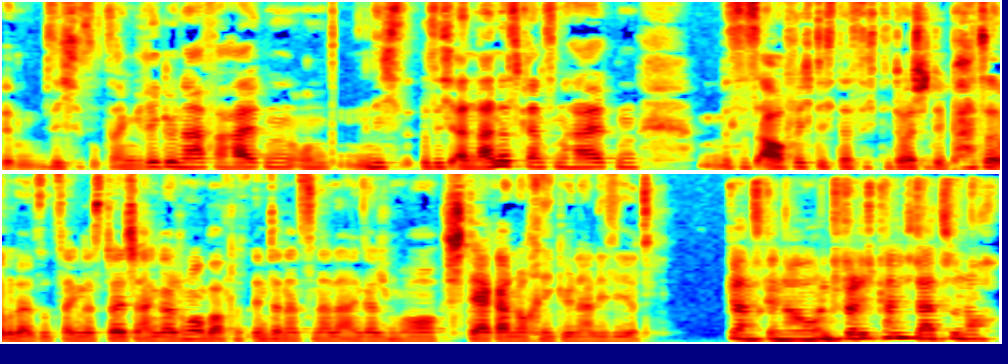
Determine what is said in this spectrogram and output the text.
ähm, sich sozusagen regional verhalten und nicht sich an Landesgrenzen halten. Es ist auch wichtig, dass sich die deutsche Debatte oder sozusagen das deutsche Engagement, aber auch das internationale Engagement stärker noch regionalisiert. Ganz genau. Und vielleicht kann ich dazu noch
